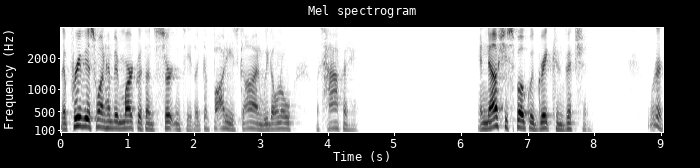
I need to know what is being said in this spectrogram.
The previous one had been marked with uncertainty, like the body's gone, we don't know what's happening. And now she spoke with great conviction. What a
